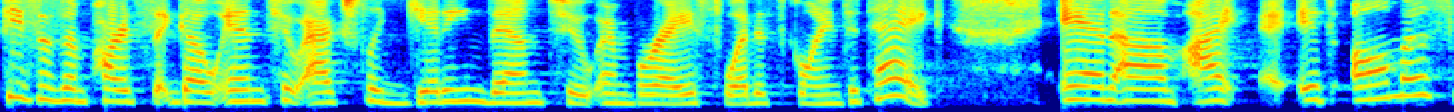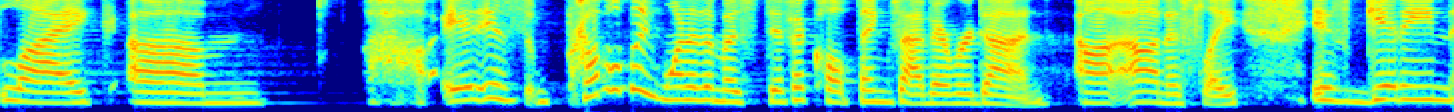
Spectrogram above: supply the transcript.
pieces and parts that go into actually getting them to embrace what it's going to take. And um, i it's almost like um, it is probably one of the most difficult things I've ever done, uh, honestly, is getting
